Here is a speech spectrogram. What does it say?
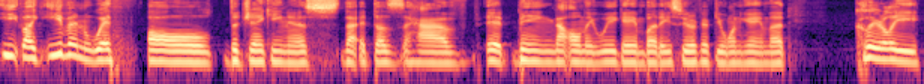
e- like even with all the jankiness that it does have, it being not only Wii game but a Suda 51 game that clearly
